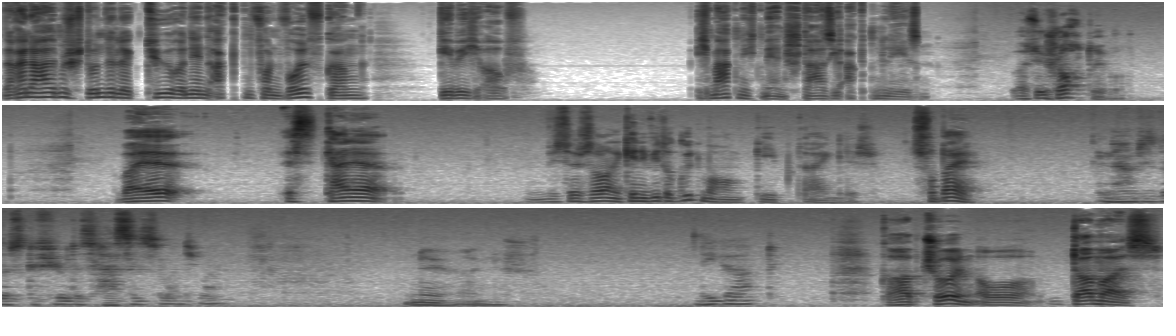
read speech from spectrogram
Nach einer halben Stunde Lektüre in den Akten von Wolfgang gebe ich auf. Ich mag nicht mehr in Stasi-Akten lesen. Also ich lach drüber. Weil es keine, wie soll ich sagen, keine Wiedergutmachung gibt eigentlich. Ist vorbei. Haben Sie das Gefühl des Hasses manchmal? Nö, eigentlich. Nie gehabt? Gehabt schon, aber damals,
